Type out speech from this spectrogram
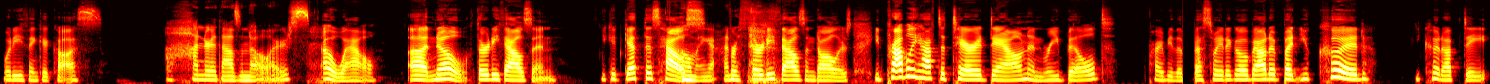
What do you think it costs? A hundred thousand dollars. Oh wow. Uh, no, thirty thousand. You could get this house oh my God. for thirty thousand dollars. You'd probably have to tear it down and rebuild. Probably be the best way to go about it. But you could, you could update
